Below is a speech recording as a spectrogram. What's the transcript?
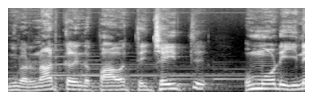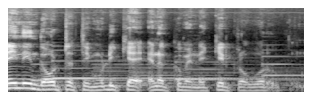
இனி வரும் நாட்கள் இந்த பாவத்தை ஜெயித்து உம்மோடு இணைந்து இந்த ஓட்டத்தை முடிக்க எனக்கும் என்னை கேட்கிற ஒவ்வொருவருக்கும்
